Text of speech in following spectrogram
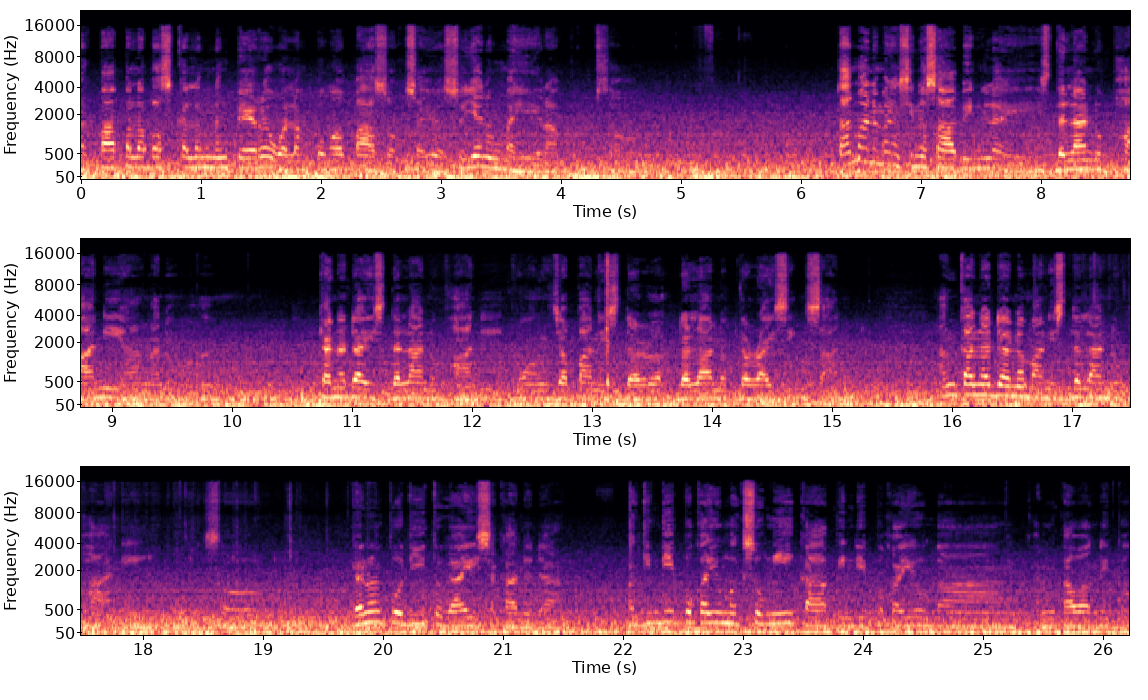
nagpapalabas ka lang ng pera walang pumapasok sa iyo so yan ang mahirap. So tama naman ang sinasabi nila eh. Is the land of honey ang ano ang Canada is the land of honey. Kung ang Japan is the, the land of the rising sun ang Canada naman is the land of honey. So ganun po dito guys sa Canada. Pag hindi po kayo magsumikap hindi po kayo mag anong tawag nito?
